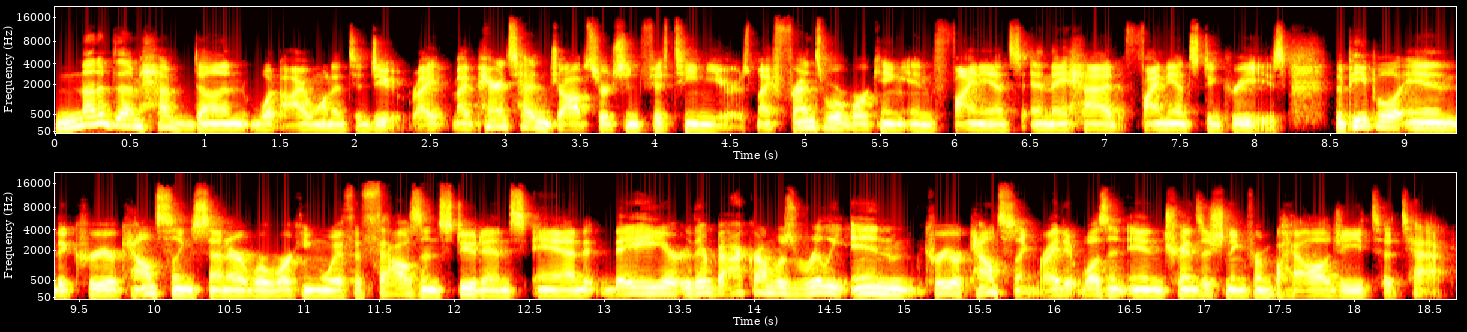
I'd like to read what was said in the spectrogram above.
none of them have done what I wanted to do, right? My parents hadn't job searched in 15 years. My friends were working in finance and they had finance degrees. The people in the career counseling center were working with a thousand students and they their background was really in career counseling, right? It wasn't in transitioning from biology to tech.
